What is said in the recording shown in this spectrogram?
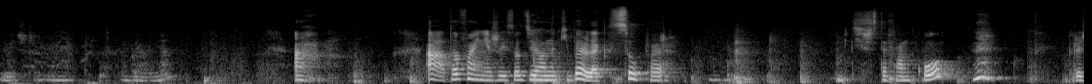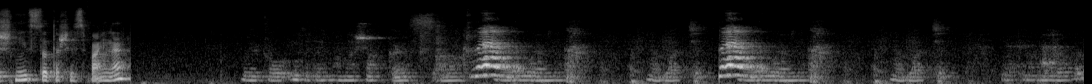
Umieszczenie ubrania. Aha. A, to fajnie, że jest oddzielony kibelek. Super. Widzisz, Stefanku? Prysznic, to też jest fajne. Jako, I tutaj mamy szafkę z a, murem na blacie. Murem na blacie. Jak marmurowy.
